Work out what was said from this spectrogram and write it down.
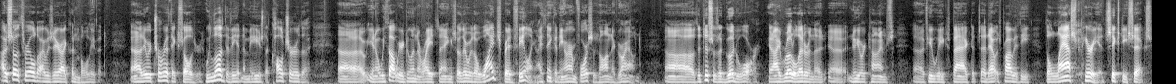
I was so thrilled I was there, I couldn't believe it. Uh, they were terrific soldiers. We loved the Vietnamese, the culture, the, uh, you know, we thought we were doing the right thing. So there was a widespread feeling, I think, in the armed forces on the ground uh, that this was a good war. And I wrote a letter in the uh, New York Times uh, a few weeks back that said that was probably the, the last period, 66,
